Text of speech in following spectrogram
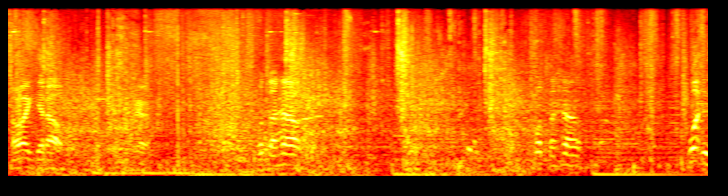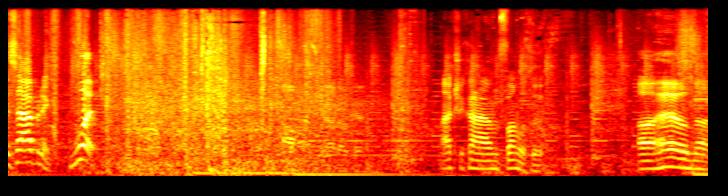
How do I get out? Okay. What the hell? What the hell? What is happening? What? Oh my god, okay. I'm actually kind of having fun with it. Oh hell no.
